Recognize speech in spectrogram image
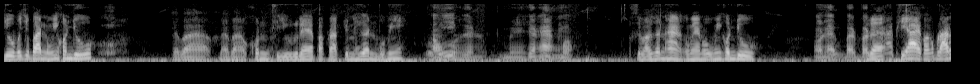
อยู่ปัจจุบันมีคนอยู่แบบว่าแบบว่าคนที่อยู่ดูแลปักรักอยู่ในเฮือนบ่มีบ่ เอามีเพื่อนมีเพื่อนห่างบ่สิว่าเฮือนห้างก็แม่นบ่มีคนอยู่เอาแล้วบัดบัดแต่พี่อ้ายข่อยกับหลาน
